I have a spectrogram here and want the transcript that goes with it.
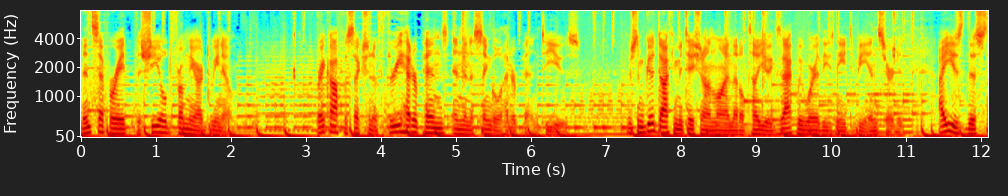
Then separate the shield from the Arduino. Break off a section of three header pins and then a single header pin to use. There's some good documentation online that'll tell you exactly where these need to be inserted. I used this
